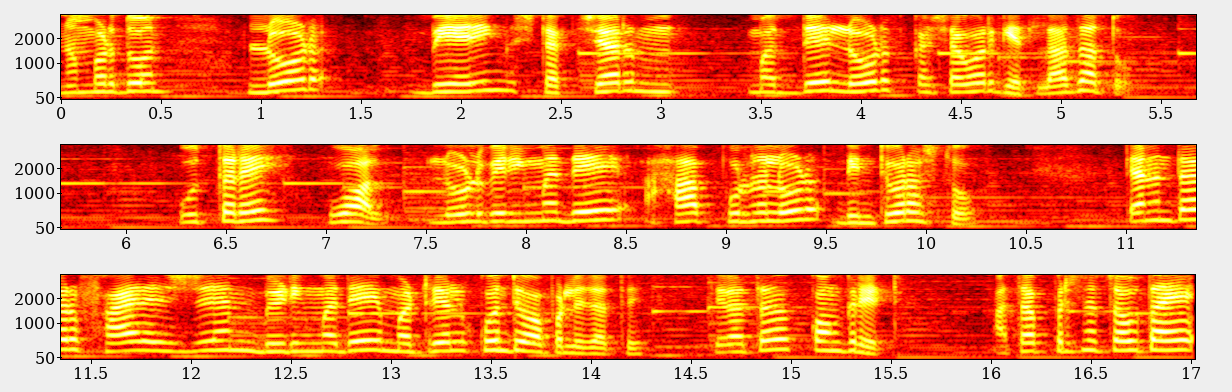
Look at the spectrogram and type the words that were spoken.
नंबर दोन लोड बेअरिंग स्ट्रक्चरमध्ये लोड कशावर घेतला जातो? उत्तर आहे वॉल लोड बेअरिंगमध्ये हा पूर्ण लोड भिंतीवर असतो. त्यानंतर फायर रेजिस्टंट बिल्डिंगमध्ये मटेरियल कोणते वापरले जाते? तर आता कॉन्क्रीट आता प्रश्न चौथा आहे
